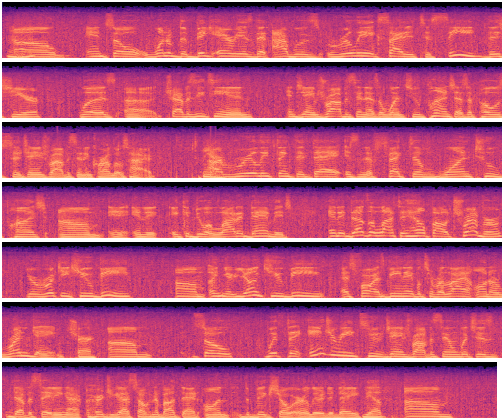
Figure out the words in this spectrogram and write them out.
Um, and so one of the big areas that I was really excited to see this year was uh, Travis Etienne and James Robinson as a one-two punch as opposed to James Robinson and Carlos Hyde. Yeah. I really think that that is an effective one-two punch, um, and, and it, it could do a lot of damage. And it does a lot to help out Trevor, your rookie QB, um, and your young QB as far as being able to rely on a run game. Sure. Um, so with the injury to James Robinson, which is devastating, I heard you guys talking about that on the big show earlier today. Yep. Um,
